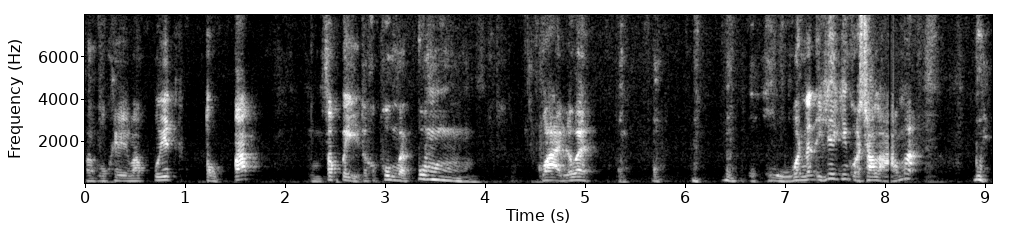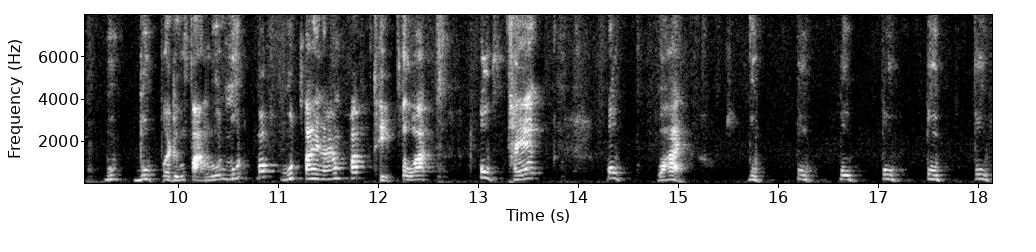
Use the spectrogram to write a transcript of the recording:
ว่าโอเคว่าปิดตบปั๊บผมสปีดแล้วก็พุ่งแบบปุ้มว่ายไปแล้วเว้ยโอ้โหวันนั้นไอ้เหี้ยยิ่งกว่าฉลามอะบุบบุบบุบไปถึงฝั่งนู้นมุดปั๊บมุดใต้น้ำปั๊บถีบตัว ปุ๊บเทคปุ๊บว่ายปุ๊บปุ๊บปุ๊บปุ๊บปุ๊บปุ๊บ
